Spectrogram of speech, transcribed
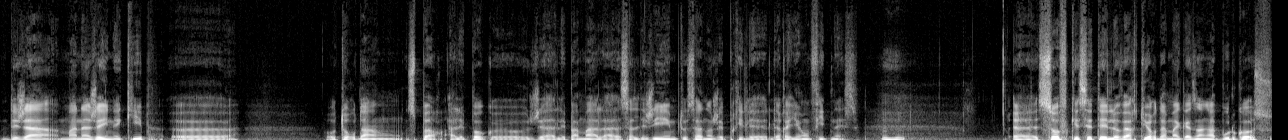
déjà manager une équipe autour d'un sport. À l'époque, euh, j'allais pas mal à la salle de gym, tout ça, donc j'ai pris les, rayons fitness. Mhm. Euh, sauf que c'était l'ouverture d'un magasin à Burgos.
